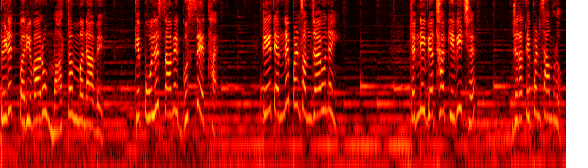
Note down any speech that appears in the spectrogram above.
પીડિત પરિવારો માતમ મનાવે કે પોલીસ સામે ગુસ્સે થાય. તે તેમને પણ સમજાયું નહીં. તેમની વ્યથા કેવી છે? જરા તે પણ સાંભળો.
